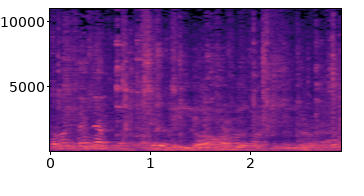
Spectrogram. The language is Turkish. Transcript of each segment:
Tamam, sen yap. Ya,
